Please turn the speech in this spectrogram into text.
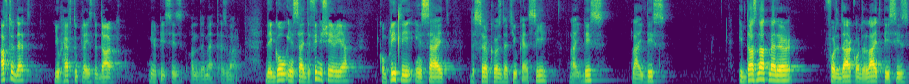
After that, you have to place the dark mirror pieces on the mat as well. They go inside the finish area, completely inside the circles that you can see, like this, like this. It does not matter for the dark or the light pieces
